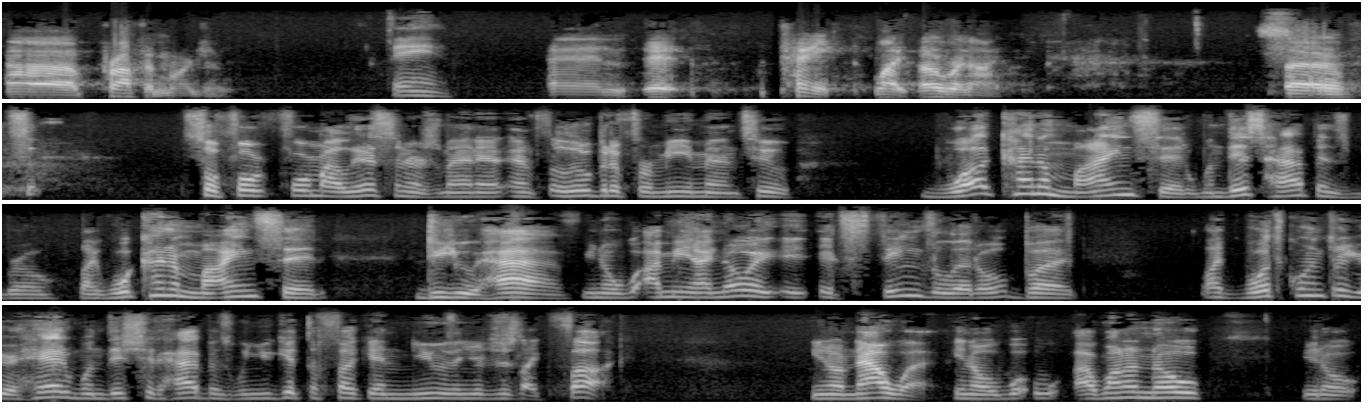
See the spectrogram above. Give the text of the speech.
uh, profit margin damn. and it tanked like overnight. So So for for my listeners, man, and, and for a little bit of for me, man, too. What kind of mindset when this happens, bro? Like, what kind of mindset do you have? You know, I mean, I know it, it, stings a little, but like what's going through your head when this shit happens when you get the fucking news and you're just like fuck you know now what you know i want to know you know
